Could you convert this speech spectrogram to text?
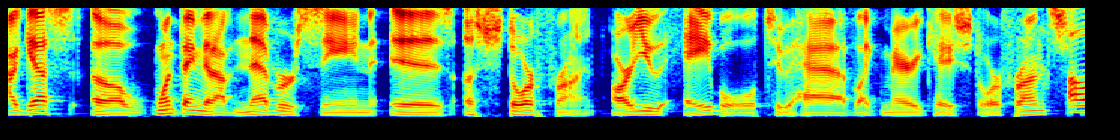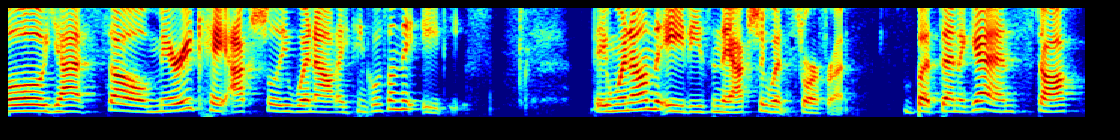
I guess, uh, one thing that I've never seen is a storefront. Are you able to have like Mary Kay storefronts? Oh, yes. So Mary Kay actually went out, I think it was on the 80s. They went out in the 80s and they actually went storefront. But then again, stock,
